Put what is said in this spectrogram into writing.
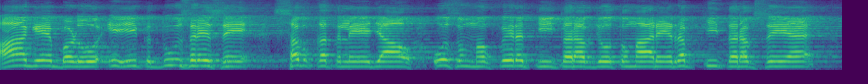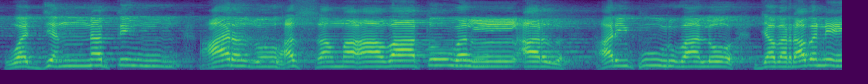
आगे बढ़ो, एक दूसरे से सबकत ले जाओ। उस मगफिरत की तरफ़ जो तुम्हारे रब की तरफ़ से है, वह जन्नत अर्ज़ हसमावात अर्ज़। हरिपुर वालों जब रब ने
